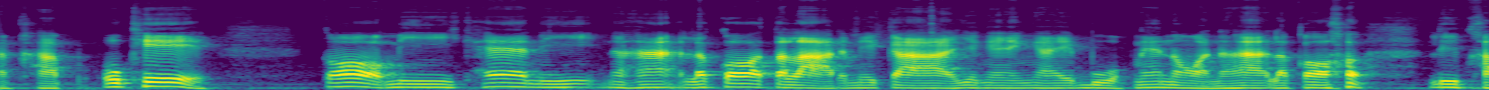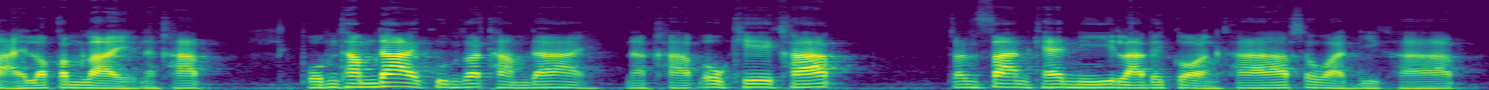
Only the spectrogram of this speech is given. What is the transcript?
นะครับ โอเค ก็มีแค่นี้นะฮะ แล้วก็ตลาดอเมริกายังไงยังไงบวกแน่นอนนะฮะ แล้วก็รีบขายล็อกกำไรนะครับ ผมทำได้คุณก็ทำได้นะครับ โอเคครับ สั้นๆ แค่นี้ลาไปก่อนครับ สวัสดีครับ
